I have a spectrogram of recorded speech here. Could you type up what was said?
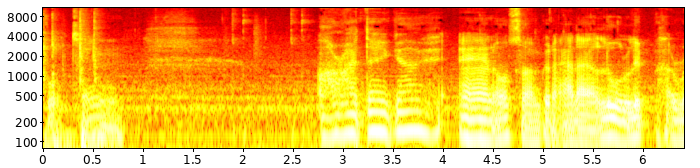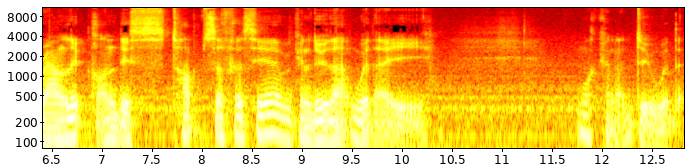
14 Alright, there you go. And also I'm to add a little lip, a round lip on this top surface here. We can do that with a... What can I do with it?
